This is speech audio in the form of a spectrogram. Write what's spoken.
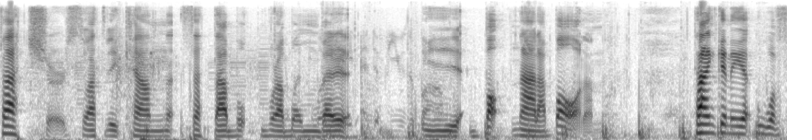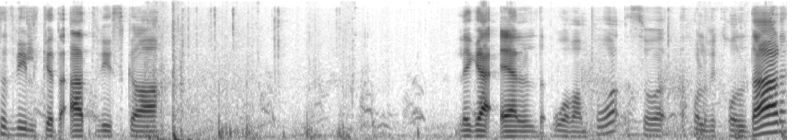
Thatcher så att vi kan sätta bo våra bomber i ba nära baren. Tanken är oavsett vilket att vi ska lägga eld ovanpå så håller vi koll där.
